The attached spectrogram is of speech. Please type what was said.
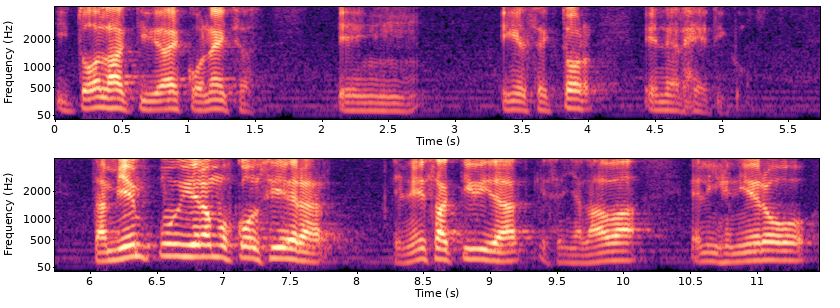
y todas las actividades conexas en, el sector energético. También pudiéramos considerar en esa actividad que señalaba el ingeniero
